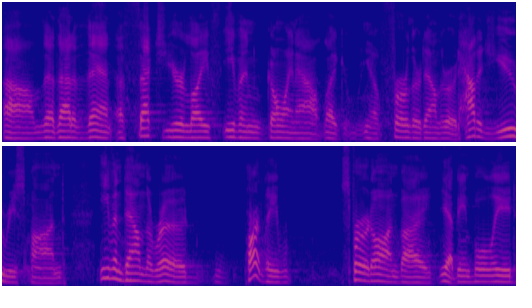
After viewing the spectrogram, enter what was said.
um, that, that event affect your life even going out, like, you know, further down the road? How did you respond, even down the road, partly spurred on by, yeah, being bullied,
